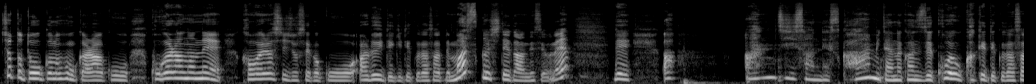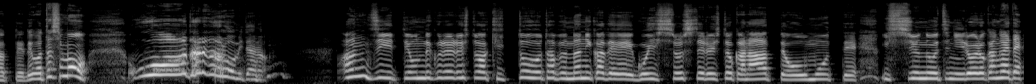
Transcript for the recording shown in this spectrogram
ちょっと遠くの方からこう小柄のね、可愛らしい女性がこう歩いてきてくださってマスクしてたんですよね。で、あ、アンジーさんですか？みたいな感じで声をかけてくださって。で、私も、うおー、誰だろう？みたいな。アンジーって呼んでくれる人はきっと多分何かでご一緒してる人かなって思って、一瞬のうちにいろいろ考えて、あーどうもどうも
